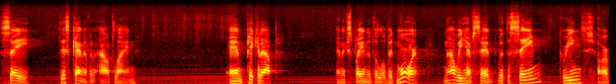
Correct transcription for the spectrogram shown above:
say this kind of an outline, and pick it up and explain it a little bit more, now we have said with the same green or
